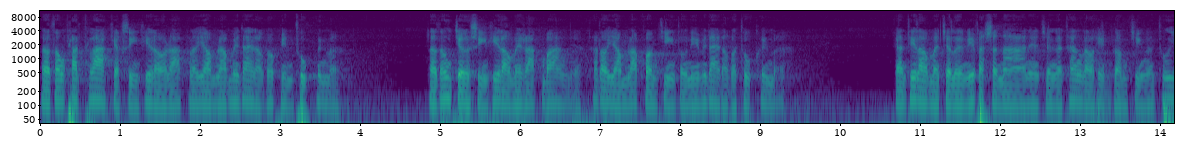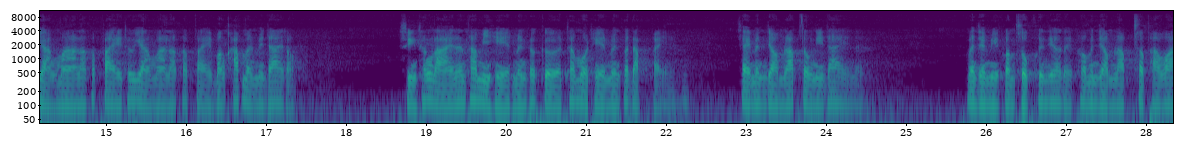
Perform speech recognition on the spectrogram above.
เราต้องพลัดพรากจากสิ่งที่เรารัก เรายอมรับไม่ได้เราก็เป็นทุกข์ขึ้นมา เราต้องเจอสิ่งที่เราไม่รักบ้างเนี่ยถ้าเรายอมรับความจริงตรงนี้ไม่ได้เราก็ทุกข์ขึ้นมา การที่เรามาเจริญวิปัสสนาเนี่ยจนกระทั่งเราเห็นความจริงว่าทุกอย่างมาแล้วก็ไป ทุกอย่างมาแล้วก็ไป บังคับมันไม่ได้หรอกสิ่งทั้งหลายนั้นถ้ามีเหตุมันก็เกิด ถ้าหมดเหตุมันก็ดับไป ใจมันยอมรับตรงนี้ได้นะ มันจะมีความสุขขึ้นเยอะเลย เพราะมันยอมรับสภาวะ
